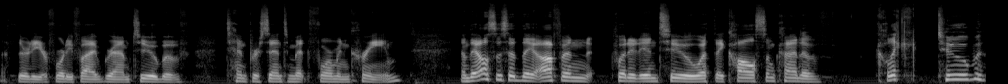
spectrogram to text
a 30 or 45 gram tube of 10% metformin cream. And they also said they often put it into what they call some kind of click tube.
